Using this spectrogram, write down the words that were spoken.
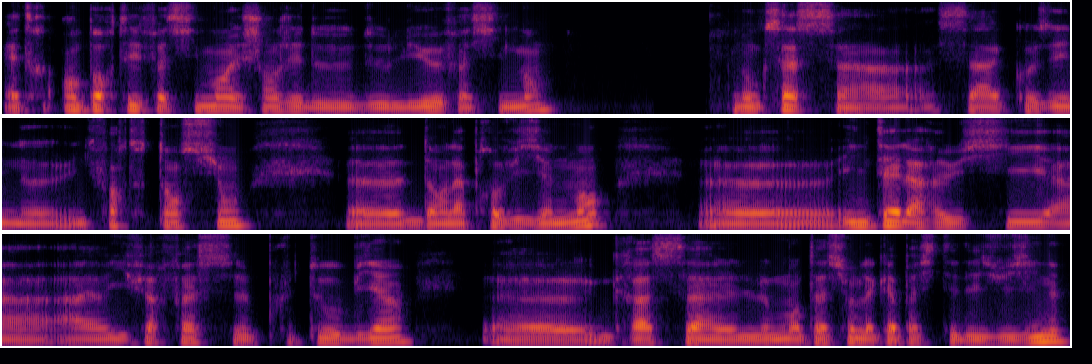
être emporté facilement et changer de, lieu facilement. Donc ça, ça, a causé une, forte tension dans l'approvisionnement. Euh, Intel a réussi à, y faire face plutôt bien euh, grâce à l'augmentation de la capacité des usines,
